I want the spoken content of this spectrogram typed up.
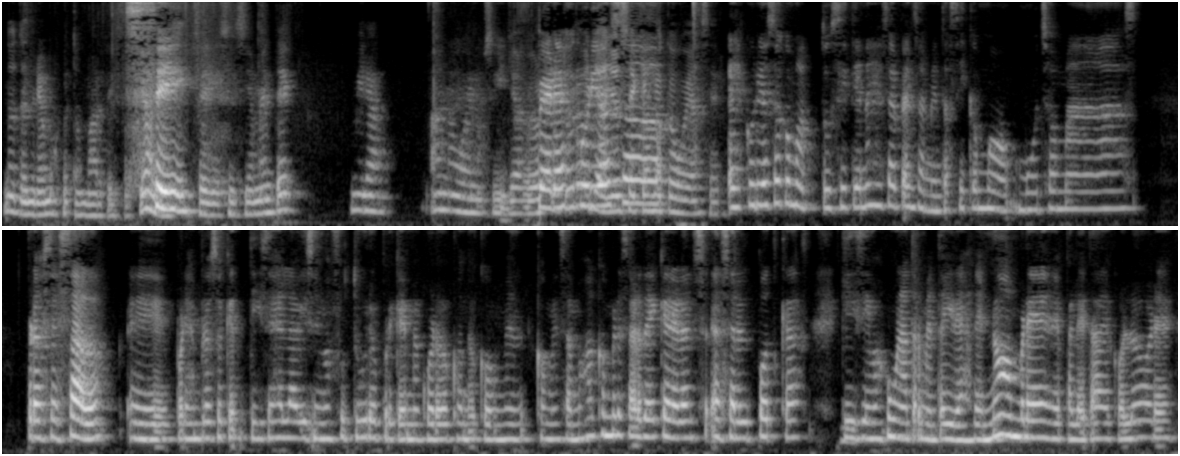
no tendríamos que tomar decisiones. Sí. Sería sencillamente, mira, ah, no, bueno, sí, ya veo Pero el es ya yo sé qué es curioso- lo que voy a hacer. es curioso como tú sí tienes ese pensamiento así como mucho más procesado. Eh, por ejemplo, eso que dices de la visión a futuro, porque me acuerdo cuando come- comenzamos a conversar de querer hac- hacer el podcast, que hicimos como una tormenta de ideas de nombres, de paletas de colores.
